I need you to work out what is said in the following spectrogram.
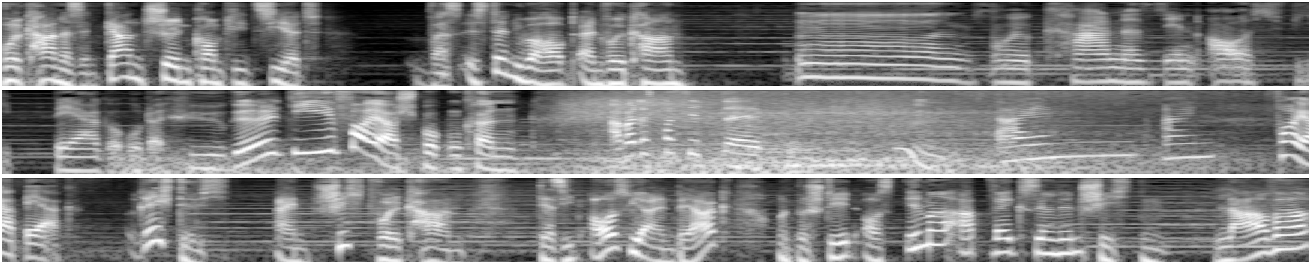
Vulkane sind ganz schön kompliziert. Was ist denn überhaupt ein Vulkan? Mm, Vulkane sehen aus wie Berge oder Hügel, die Feuer spucken können. Aber das passiert selten. Hm, ein, ein Feuerberg. Richtig, ein Schichtvulkan. Der sieht aus wie ein Berg und besteht aus immer abwechselnden Schichten. Lava,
